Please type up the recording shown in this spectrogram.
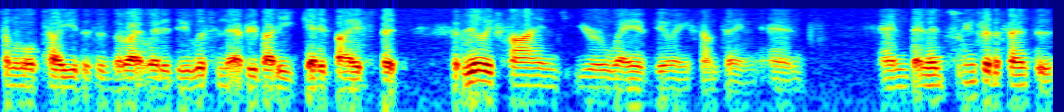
someone will tell you this is the right way to do. Listen to everybody, get advice, but but really find your way of doing something and and and then swing for the fences.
